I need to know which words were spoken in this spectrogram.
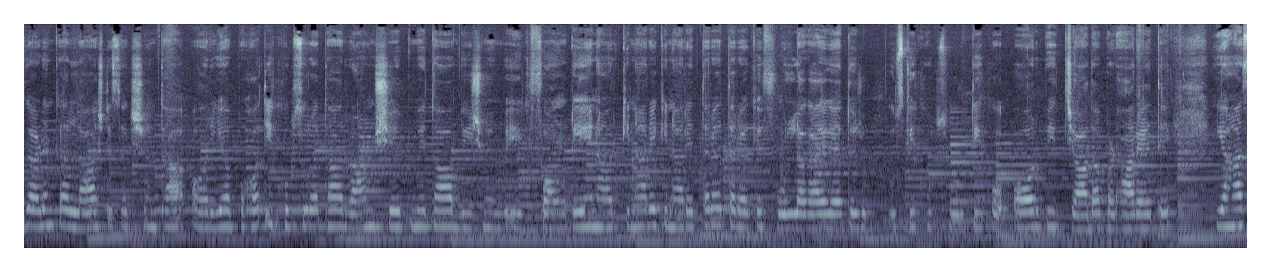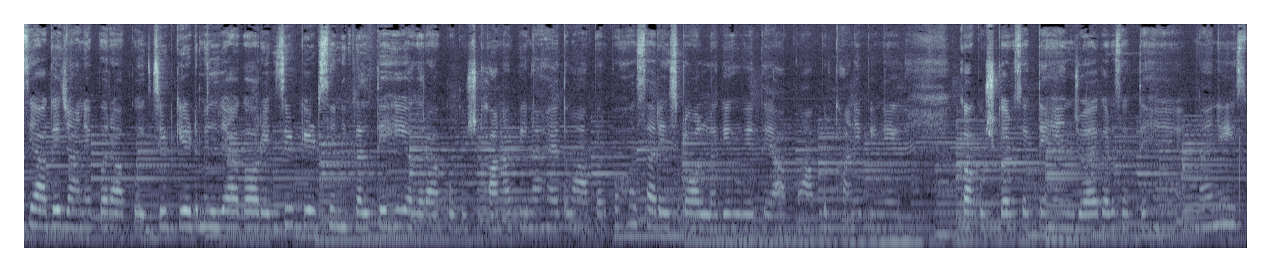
गार्डन का लास्ट सेक्शन था और यह बहुत ही खूबसूरत था। राउंड शेप में था, बीच में एक फाउंटेन और किनारे किनारे तरह तरह के फूल लगाए गए थे जो उसकी खूबसूरती को और भी ज़्यादा बढ़ा रहे थे। यहाँ से आगे जाने पर आपको एग्ज़िट गेट मिल जाएगा और एग्ज़िट गेट से निकलते ही अगर आपको कुछ खाना पीना है तो वहाँ पर बहुत सारे स्टॉल लगे हुए थे। आप वहाँ पर खाने पीने का कुछ कर सकते हैं इंजॉय कर सकते हैं। मैंने इस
